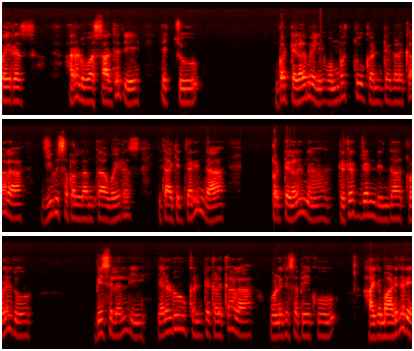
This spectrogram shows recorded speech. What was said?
ವೈರಸ್ ಹರಡುವ ಸಾಧ್ಯತೆ ಹೆಚ್ಚು. ಬಟ್ಟೆಗಳ ಮೇಲೆ ಒಂಬತ್ತು ಗಂಟೆಗಳ ಕಾಲ ಜೀವಿಸಬಲ್ಲಂಥ ವೈರಸ್ ಇದಾಗಿದ್ದರಿಂದ ಬಟ್ಟೆಗಳನ್ನು ಡಿಟರ್ಜೆಂಟ್ನಿಂದ ತೊಳೆದು ಬಿಸಿಲಲ್ಲಿ ಎರಡು ಗಂಟೆಗಳ ಕಾಲ ಒಣಗಿಸಬೇಕು. ಹಾಗೆ ಮಾಡಿದರೆ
